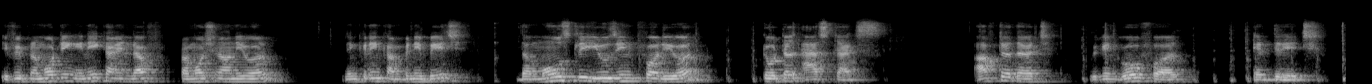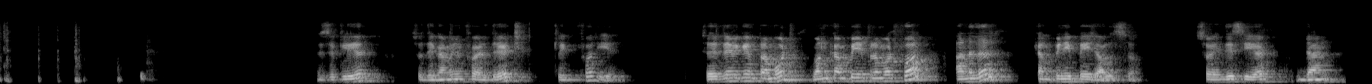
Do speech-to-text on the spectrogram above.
if you're promoting any kind of promotion on your linkedin company page the mostly using for your total hashtags after that we can go for at the rate. Is it clear? So they come in for at the rate click for here. So then we can promote one company promote for another company page also. So in this here done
